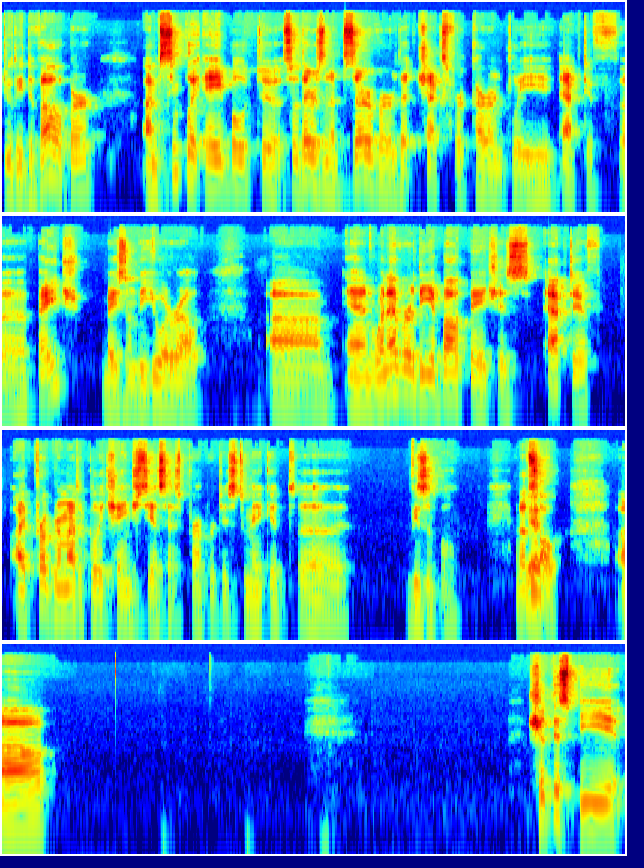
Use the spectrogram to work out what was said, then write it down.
to the developer, I'm simply able to. So there's an observer that checks for currently active uh, page based on the URL. Um, and whenever the about page is active, I programmatically change CSS properties to make it uh, visible. And that's yeah. all. Uh, should this be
